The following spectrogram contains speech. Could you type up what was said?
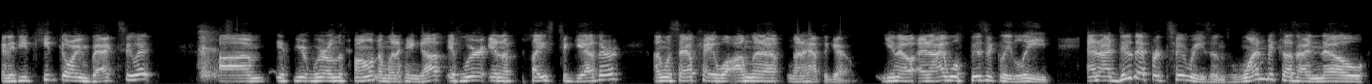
And if you keep going back to it, um, if we're on the phone, I'm going to hang up. If we're in a place together, I'm going to say, okay, well, I'm going to I'm going to have to go. You know, and I will physically leave. And I do that for two reasons. One, because I know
